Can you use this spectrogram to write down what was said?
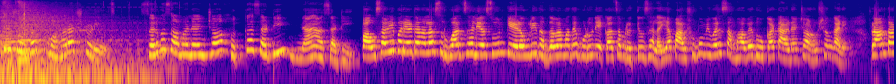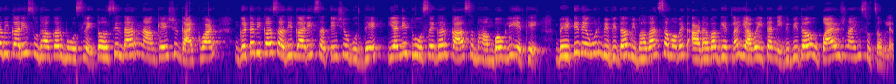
महाराष्ट्र न्यूज. सर्वसामान्यांच्या हक्कासाठी न्यायासाठी. पावसाळी पर्यटनाला सुरुवात झाली असून केळवली धबधब्यामध्ये बुडून एकाचा मृत्यू झाला. या पार्श्वभूमीवर संभाव्य धोका टाळण्याच्या अनुषंगाने प्रांताधिकारी सुधाकर भोसले तहसीलदार नागेश गायकवाड गटविकास अधिकारी सतीश बुद्धे यांनी ठोसेघर कास भांबवली येथे भेटी देऊन विविध विभागांसमवेत आढावा घेतला. यावेळी त्यांनी विविध उपाययोजनाही सुचवल्यात.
